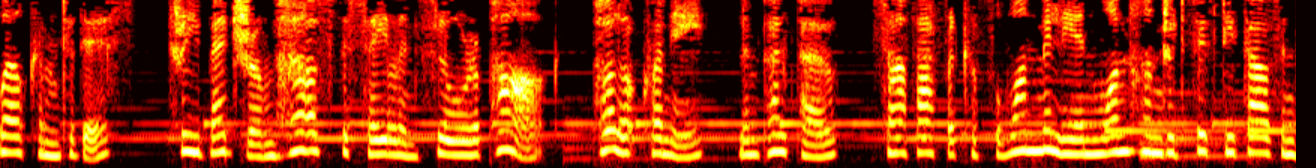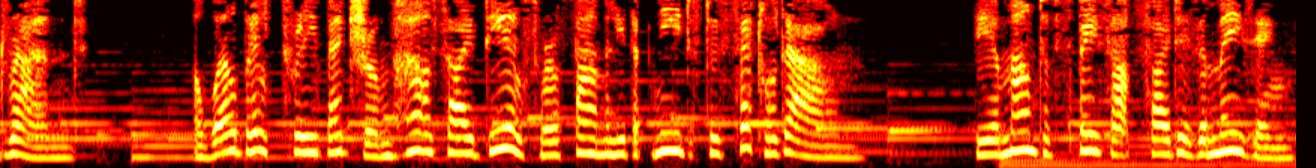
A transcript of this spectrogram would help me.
Welcome to this three-bedroom house for sale in Flora Park, Polokwane, Limpopo, South Africa for 1,150,000 rand. A well-built three-bedroom house ideal for a family that needs to settle down. The amount of space outside is amazing.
